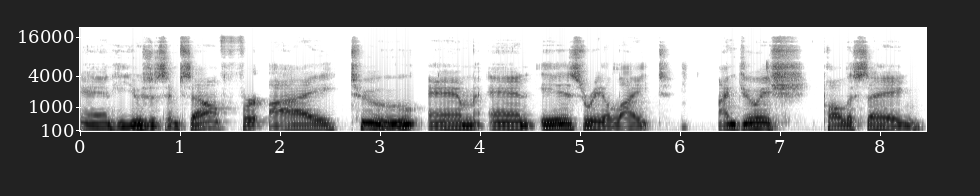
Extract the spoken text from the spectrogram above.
And he uses himself for I too am an Israelite. I'm Jewish, Paul is saying.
